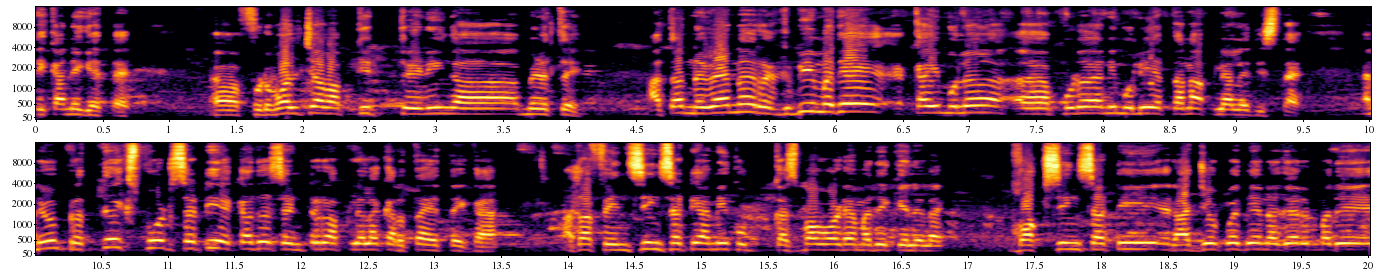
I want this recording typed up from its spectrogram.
ठिकाणी घेत आहेत. फुटबॉलच्या बाबतीत ट्रेनिंग मिळते आता नव्यानं रग्बीमध्ये काही मुलं पुढं आणि मुली येताना आपल्याला दिसत आहेत आणि मग प्रत्येक स्पोर्ट्ससाठी एखादं सेंटर आपल्याला करता येते का? आता फेन्सिंगसाठी आम्ही खूप कसबा वाड्यामध्ये केलेलं आहे. बॉक्सिंगसाठी राज्योपदे नगरमध्ये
